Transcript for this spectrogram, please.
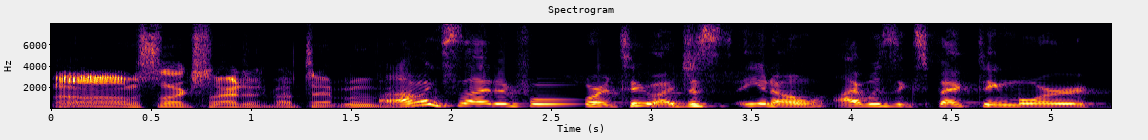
Oh, I'm so excited about that movie. I'm excited for it too. I just, you know, I was expecting more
